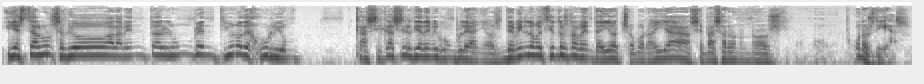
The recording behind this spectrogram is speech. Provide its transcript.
Y este álbum salió a la venta el un 21 de julio, casi casi el día de mi cumpleaños, de 1998. Bueno, ahí ya se pasaron unos, unos días.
